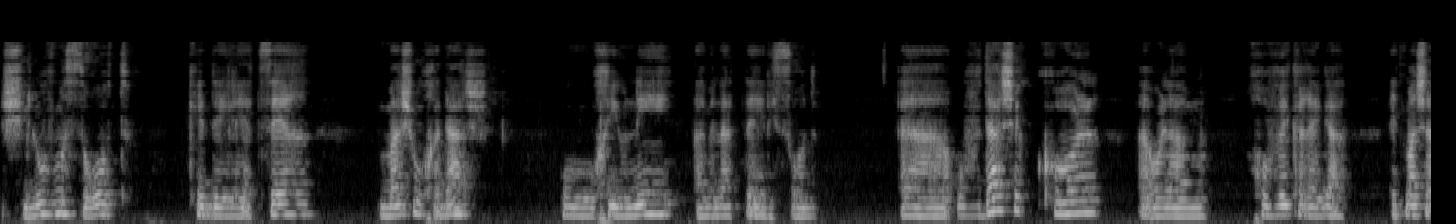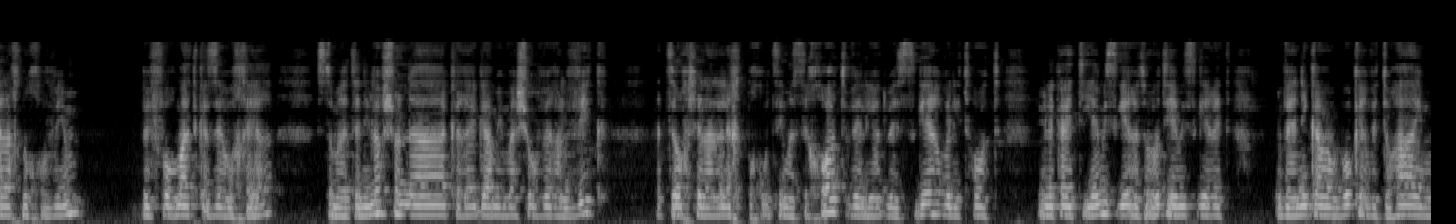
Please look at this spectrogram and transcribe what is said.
שהשילוב מסורות כדי לייצר משהו חדש הוא חיוני על מנת אה, לשרוד. העובדה שכל העולם חווה כרגע את מה שאנחנו חווים בפורמט כזה או אחר, זאת אומרת, אני לא שונה כרגע ממה שעובר על ויק, הצורך שלה ללכת בחוץ עם מסכות ולהיות בהסגר ולתהות אם לקיץ תהיה מסגרת או לא תהיה מסגרת, ואני קמה בבוקר ותוהה אם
